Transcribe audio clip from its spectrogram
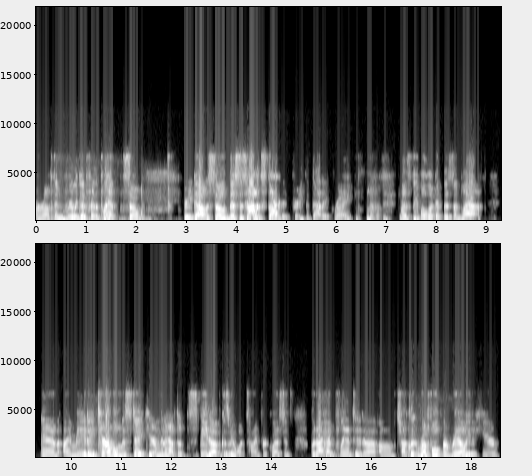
are often really good for the plant. So here you go. So this is how it started. Pretty pathetic, right? Most people look at this and laugh. And I made a terrible mistake here. I'm going to have to speed up because we want time for questions. But I had planted a um, chocolate ruffle aralia here.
